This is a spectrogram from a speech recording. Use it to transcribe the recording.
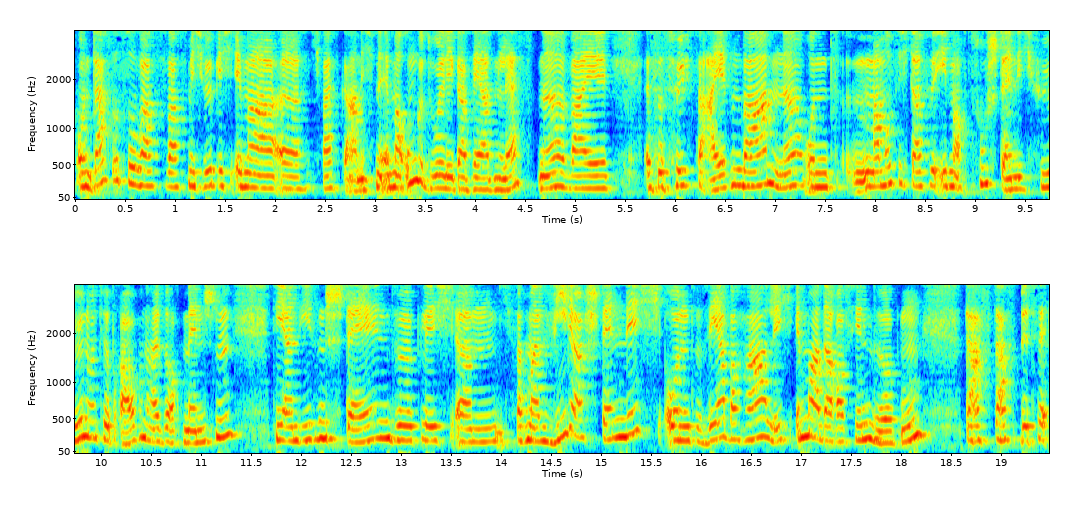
Und das ist sowas, was mich wirklich immer, äh, ich weiß gar nicht, ne, immer ungeduldiger werden lässt, ne, weil es ist höchste Eisenbahn ne, und man muss sich dafür eben auch zuständig fühlen. Und wir brauchen also auch Menschen, die an diesen Stellen wirklich, ähm, ich sag mal, widerständig und sehr beharrlich immer darauf hinwirken, dass das bitte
